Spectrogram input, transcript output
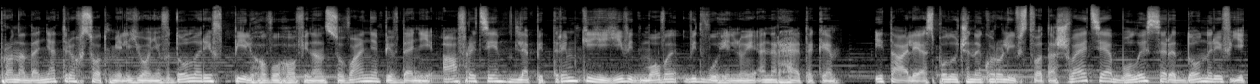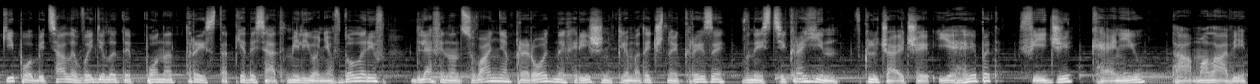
про надання 300 мільйонів доларів пільгового фінансування Південній Африці для підтримки її відмови від вугільної енергетики. Італія, Сполучене Королівство та Швеція були серед донорів, які пообіцяли виділити понад 350 мільйонів доларів для фінансування природних рішень кліматичної кризи в низці країн, включаючи Єгипет, Фіджі, Кенію та Малаві.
